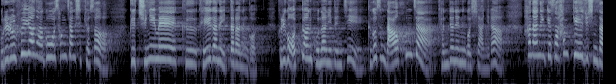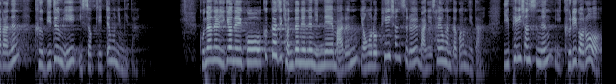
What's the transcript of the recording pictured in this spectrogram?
우리를 훈련하고 성장시켜서 그 주님의 그 계획 안에 있다라는 것. 그리고 어떤 고난이든지 그것은 나 혼자 견뎌내는 것이 아니라 하나님께서 함께 해주신다라는 그 믿음이 있었기 때문입니다. 고난을 이겨내고 끝까지 견뎌내는 인내의 말은 영어로 patience를 많이 사용한다고 합니다. 이 patience는 이 그리거로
